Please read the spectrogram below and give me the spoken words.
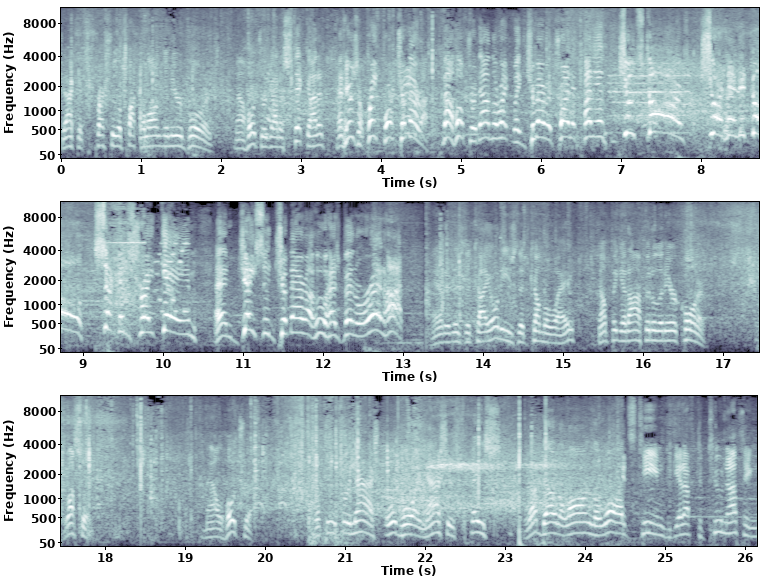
Jackets pressure the puck along the near boards. Malhotra got a stick on it, and here's a break for Chimera. Malhotra down the right wing. Chimera trying to cut in, shoots, scores! Short-handed goal, second straight game, and Jason Chimera, who has been red hot. And it is the Coyotes that come away, dumping it off into the near corner. Russell. Malhotra looking for Nash. Oh boy, Nash's face rubbed out along the wall. It's team to get up to 2 nothing.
